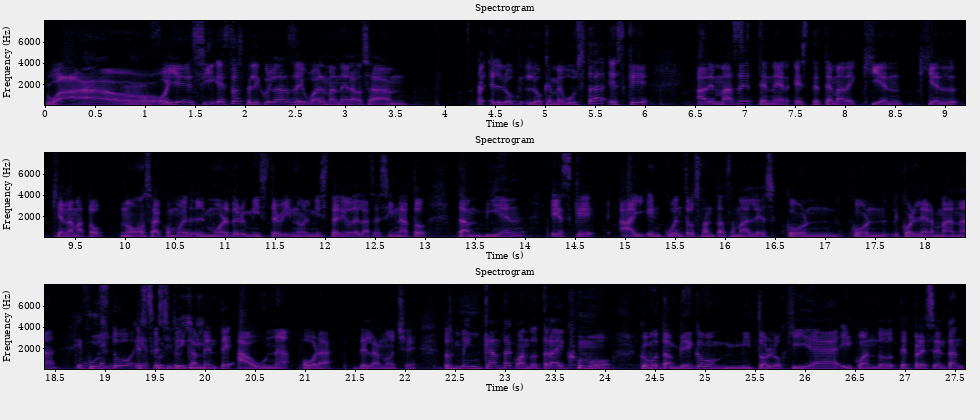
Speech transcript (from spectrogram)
¡Wow! Oye, sí, estas películas de igual manera, o sea, lo, lo que me gusta es que además de tener este tema de quién, quién, quién la mató, ¿no? O sea, como el murder mystery, ¿no? El misterio del asesinato, también es que hay encuentros fantasmales con, con, con la hermana, Que justo que es justo específicamente a una hora de la noche. Entonces me encanta cuando trae como, como también como mitología y cuando te presentan,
